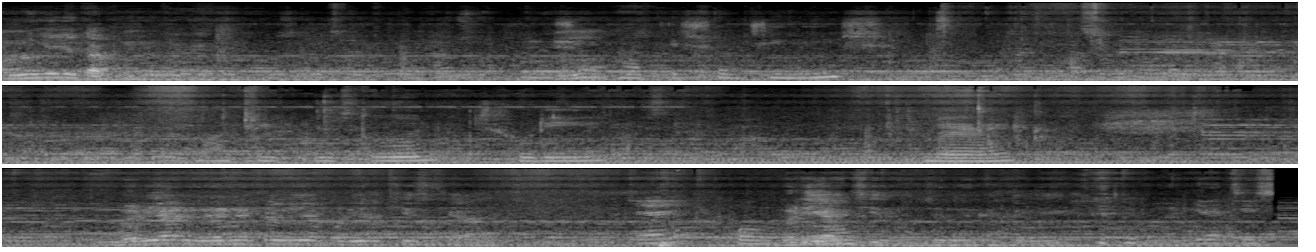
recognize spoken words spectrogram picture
অন্য কিছু দেখুন সব হাতের সব জিনিস মাটির পুতুল ছুরি ব্যাগ बढ़िया लेने के लिए बढ़िया चीज क्या है बढ़िया चीज जो लेने के लिए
